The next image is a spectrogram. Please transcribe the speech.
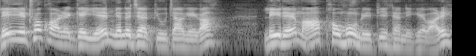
လေရင်ထွက်ခွာတဲ့ဂိတ်ရဲ့မျက်နှာချက်ပြိုကျခဲ့က လေထဲမှာဖုံဖုံတွေပြည့်နှက်နေခဲ့ပါတယ်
